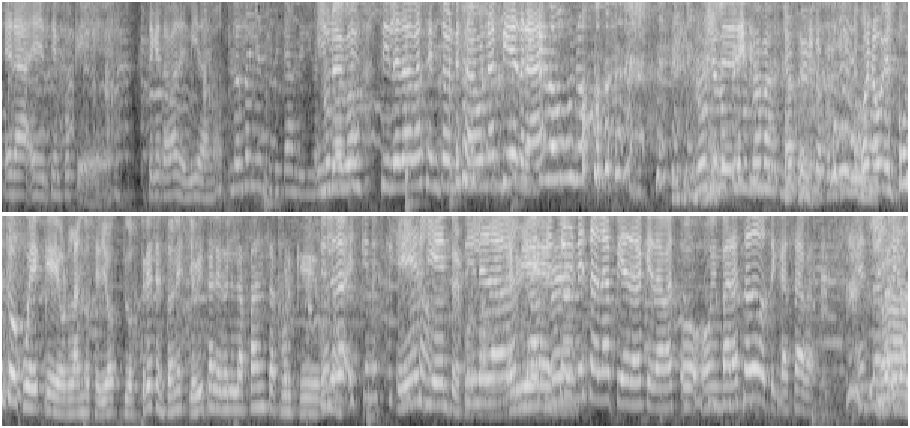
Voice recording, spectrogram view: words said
era el tiempo que te quedaba de vida, ¿no? Los años que te quedan de vida. Y luego, si le dabas entonces a una piedra, uno. No, yo no tengo nada. Ya estoy desapareciendo. Bueno, el punto fue que Orlando se dio los tres entones y ahorita le duele la panza porque. si bueno, le da, es que no expliqué El eso. vientre, por Si le dabas El tres entones a la piedra, quedabas o, o embarazado o te casabas. Entonces, yo,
